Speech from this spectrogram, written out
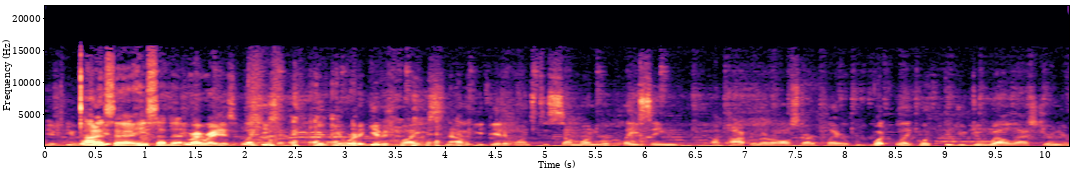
if you I didn't say that. He said that. Right, right. It's like he said. if you were to give advice now that you did it once to someone replacing a popular All-Star player, what like what did you do well last year in your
